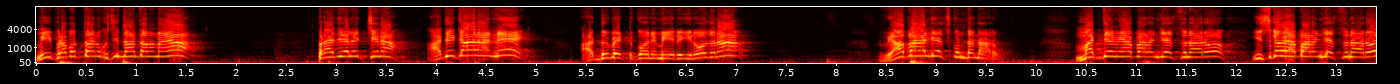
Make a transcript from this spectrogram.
మీ ప్రభుత్వానికి సిద్ధాంతాలు ఉన్నాయా? ప్రజలిచ్చిన అధికారాన్ని అడ్డుపెట్టుకొని మీరు ఈ రోజున వ్యాపారాలు చేసుకుంటున్నారు. మద్యం వ్యాపారం చేస్తున్నారు ఇసుక వ్యాపారం చేస్తున్నారు.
